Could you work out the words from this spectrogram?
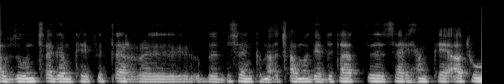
ኣብዚ እውን ፀገም ከይፍጠር ብሰንኪ ምዕፃው መገድታት ሰሪሖም ከይኣትው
